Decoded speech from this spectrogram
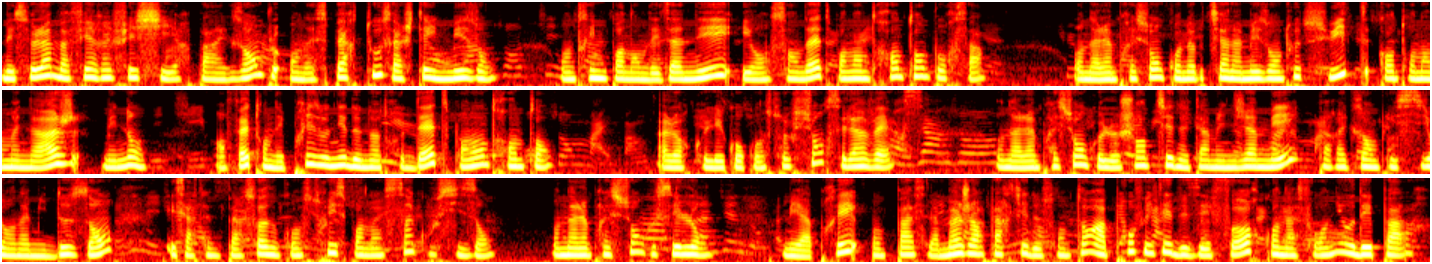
Mais cela m'a fait réfléchir. Par exemple, on espère tous acheter une maison. On trime pendant des années et on s'endette pendant 30 ans pour ça. On a l'impression qu'on obtient la maison tout de suite quand on emménage, mais non. En fait, on est prisonnier de notre dette pendant 30 ans. Alors que l'éco-construction, c'est l'inverse. On a l'impression que le chantier ne termine jamais. Par exemple, ici, on a mis deux ans et certaines personnes construisent pendant 5 ou 6 ans. On a l'impression que c'est long. Mais après, on passe la majeure partie de son temps à profiter des efforts qu'on a fournis au départ.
